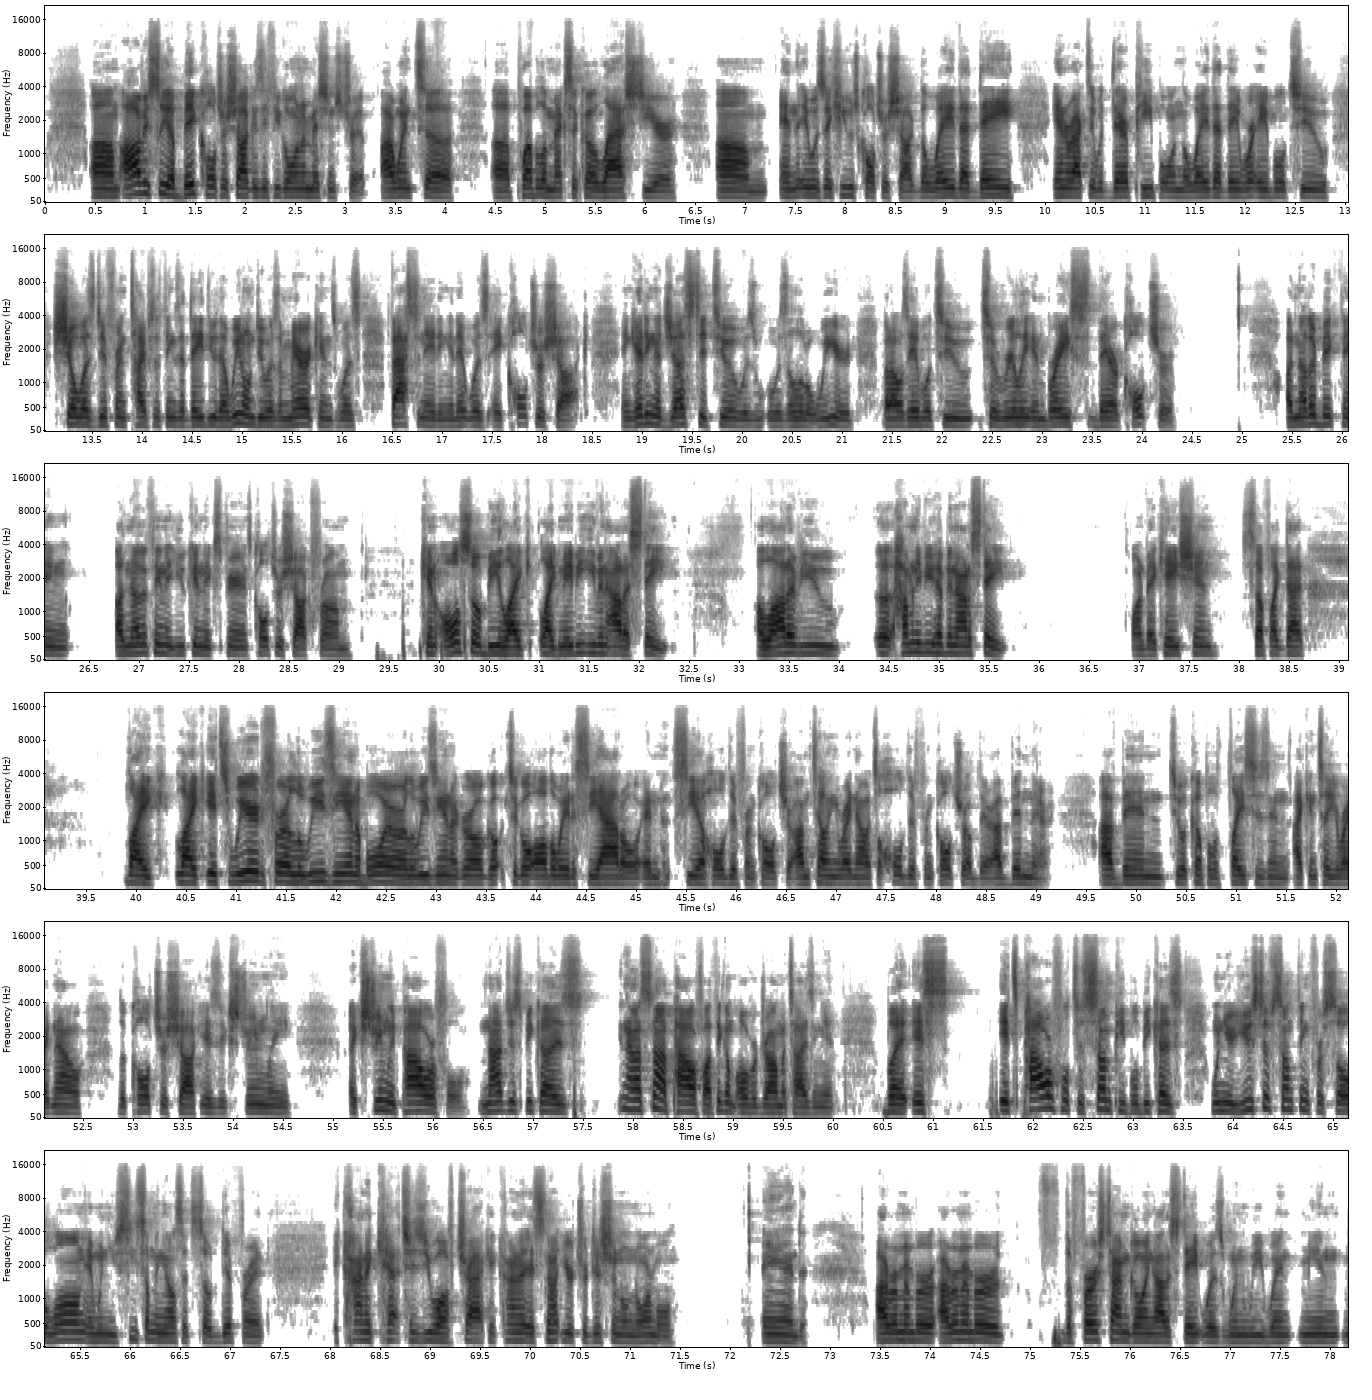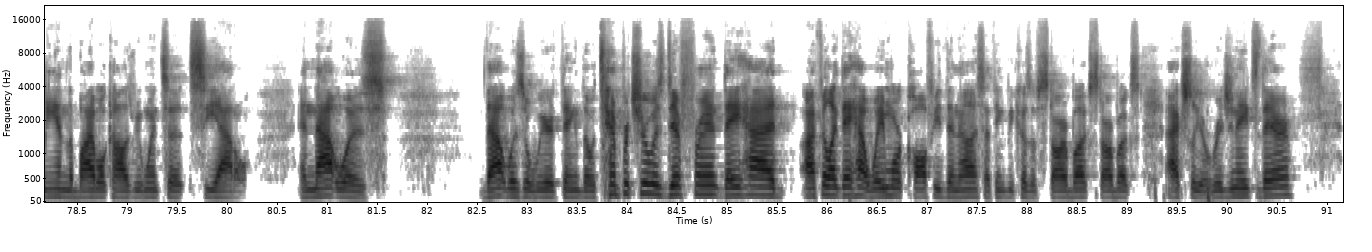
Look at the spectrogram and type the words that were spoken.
Um, obviously, a big culture shock is if you go on a missions trip. I went to uh, Puebla, Mexico last year um, and it was a huge culture shock. The way that they interacted with their people and the way that they were able to show us different types of things that they do that we don't do as Americans was fascinating. And it was a culture shock. And getting adjusted to it was, was a little weird, but I was able to, to really embrace their culture. Another big thing, another thing that you can experience culture shock from can also be like, like maybe even out of state. A lot of you, uh, how many of you have been out of state? On vacation, stuff like that. Like, like it's weird for a Louisiana boy or a Louisiana girl go, to go all the way to Seattle and see a whole different culture. I'm telling you right now, it's a whole different culture up there. I've been there. I've been to a couple of places, and I can tell you right now, the culture shock is extremely, extremely powerful. Not just because you know it's not powerful. I think I'm over dramatizing it, but it's it's powerful to some people because when you're used to something for so long and when you see something else that's so different, it kind of catches you off track. It kind of it's not your traditional normal. And I remember I remember the first time going out of state was when we went me and me and the Bible college we went to Seattle. And that was that was a weird thing though. Temperature was different. They had I feel like they had way more coffee than us. I think because of Starbucks. Starbucks actually originates there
